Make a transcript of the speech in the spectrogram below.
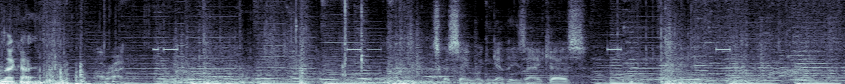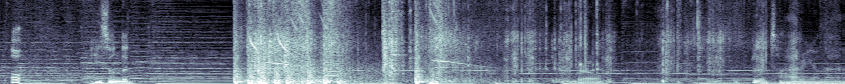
That guy. All right. Let's go see if we can get these AKs. Oh, he's on the. Bro. There's a timing on that.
